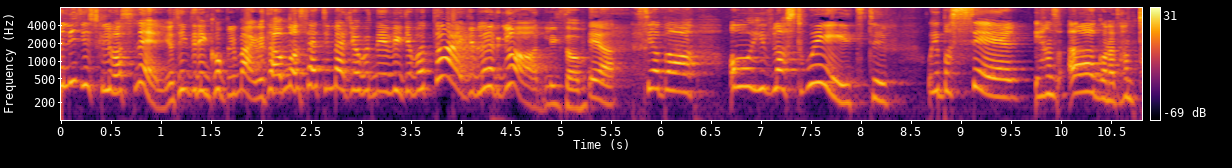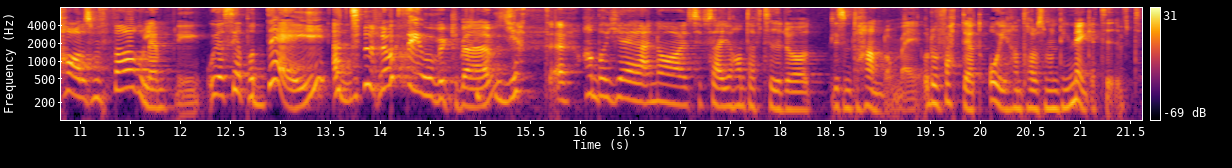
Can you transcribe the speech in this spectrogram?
men lite jag skulle vara snäll. Jag tänkte det är en komplimang. Om någon säger till mig att jag har gått ner i vikt, jag bara tack, jag blir helt glad liksom. Ja. Så jag bara, oh you've lost weight, typ. Och jag bara ser i hans ögon att han tar det som en förolämpning. Och jag ser på dig att du också är obekväm. Jätte. Och han bara yeah, I know, typ såhär, jag har inte haft tid att liksom, ta hand om mig. Och då fattade jag att oj, han tar det som någonting negativt.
